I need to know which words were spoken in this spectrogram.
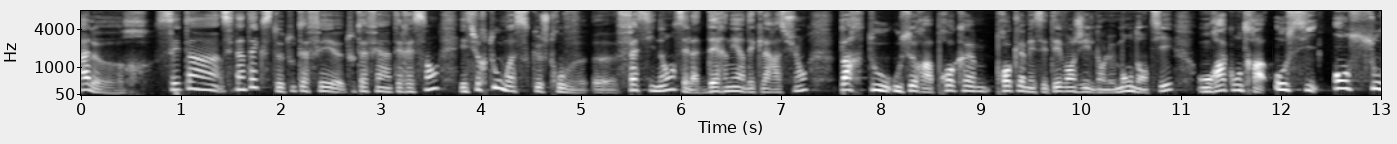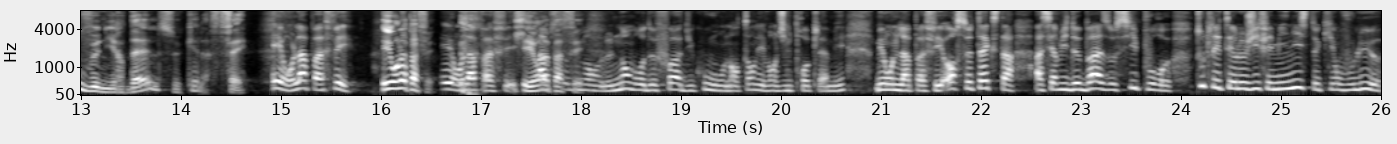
Alors, c'est un, un, texte tout à, fait, tout à fait intéressant. Et surtout, moi, ce que je trouve euh, fascinant, c'est la dernière déclaration. Partout où sera proclamé cet évangile dans le monde entier, on racontera aussi en souvenir d'elle ce qu'elle a fait. Et on l'a pas fait. Et on l'a pas fait. Et on l'a pas fait. Et on l'a pas fait. Le nombre de fois, du coup, où on entend l'évangile proclamé, mais on ne l'a pas fait. Or, ce texte a, servi de base aussi pour euh, toutes les théologies féministes qui ont voulu euh,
